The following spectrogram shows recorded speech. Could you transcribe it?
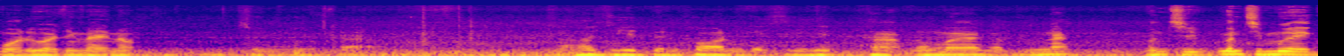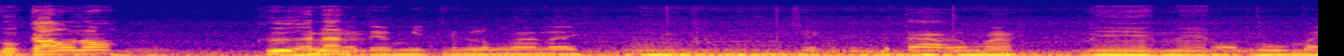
บ่หรือว่าจังไดเนาะสูงกับถ้าเขาจีเฮ็ดเป็นพรกับสีเฮ็ดหาบลงมากับนักมันสิมันสิเมื่อยกว่าเก่าเนาะคืออันนั้นเดี๋ยวมิดมันลงมาเลยใส่กระดุมตาลงมาแม่นแม่นตอนหูไม่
